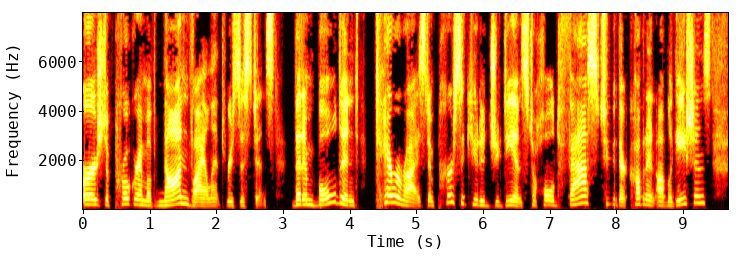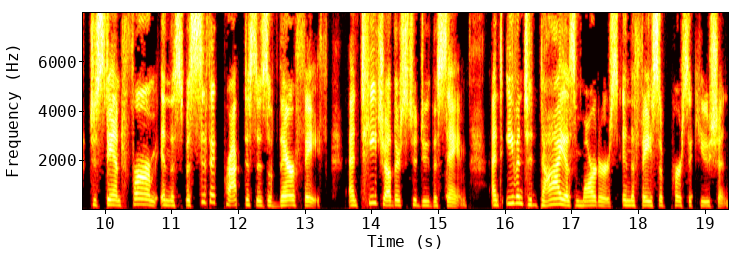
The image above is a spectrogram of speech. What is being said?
urged a program of nonviolent resistance that emboldened, terrorized, and persecuted Judeans to hold fast to their covenant obligations, to stand firm in the specific practices of their faith, and teach others to do the same, and even to die as martyrs in the face of persecution.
